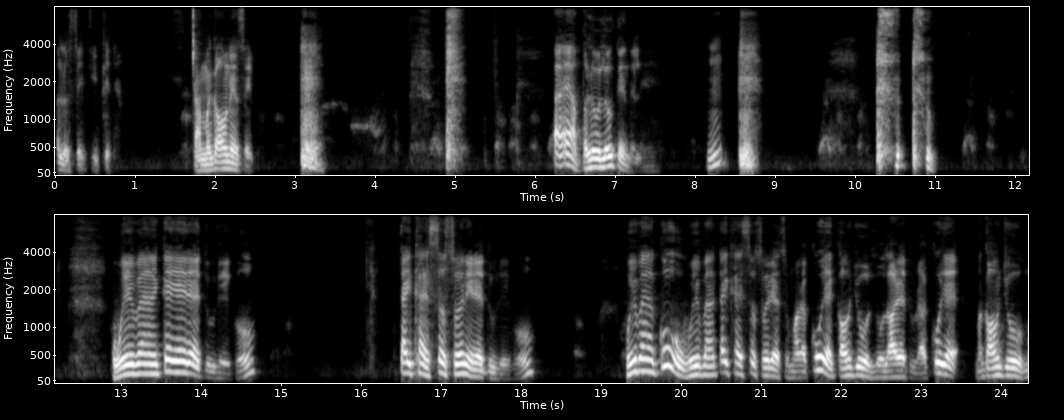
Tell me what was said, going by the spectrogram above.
အဲ့လိုစိတ်ကြီးဖြစ်တယ်ဒါမကောင်းတဲ့စိတ်ပေါ့အဲ့အဲ့ဘယ်လိုလုပ်တင်တယ်လဲဟမ် ဝေဖန်ကဲ့ရဲ့တဲ့သူတွေကိုတိုက်ခိုက်ဆွတ်ဆွဲနေတဲ့သူတွေကိုဝေဖန်ကိုယ့်ကိုဝေဖန်တိုက်ခိုက်ဆွတ်ဆွဲတဲ့ဆိုမှတော့ကိုယ့်ရဲ့ကောင်းကျိုးကိုလိုလားတဲ့သူလားကိုယ့်ရဲ့မကောင်းကျိုးမ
